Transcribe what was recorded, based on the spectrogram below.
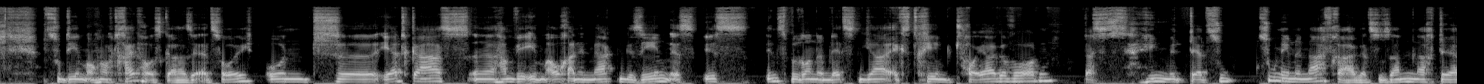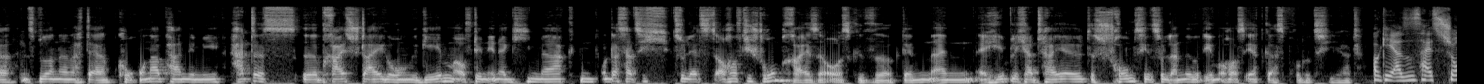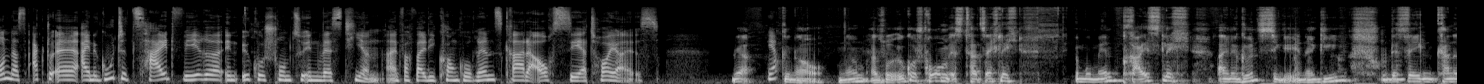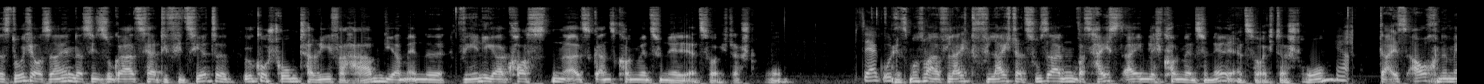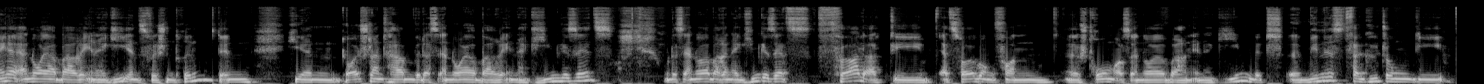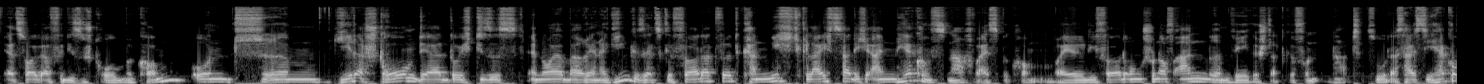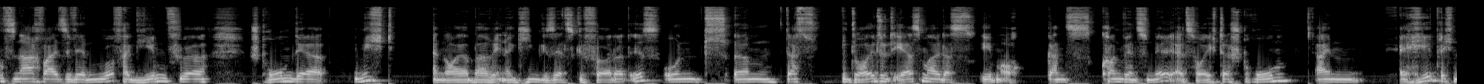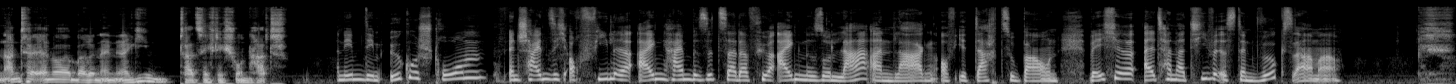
zudem auch noch Treibhausgase erzeugt. Und äh, Erdgas äh, haben wir eben auch an den Märkten gesehen. Es ist insbesondere im letzten Jahr extrem teuer geworden. Das hing mit der zu zunehmende Nachfrage zusammen nach der, insbesondere nach der Corona-Pandemie, hat es äh, Preissteigerungen gegeben auf den Energiemärkten und das hat sich zuletzt auch auf die Strompreise ausgewirkt, denn ein erheblicher Teil des Stroms hierzulande wird eben auch aus Erdgas produziert. Okay, also das heißt schon, dass aktuell eine gute Zeit wäre, in Ökostrom zu investieren, einfach weil die Konkurrenz gerade auch sehr teuer ist. Ja, ja. genau. Ne? Also Ökostrom ist tatsächlich im Moment preislich eine günstige Energie. Und mhm. deswegen kann es durchaus sein, dass sie sogar zertifizierte Ökostromtarife haben, die am Ende weniger kosten als ganz konventionell erzeugter Strom. Sehr gut. Jetzt muss man vielleicht, vielleicht dazu sagen, was heißt eigentlich konventionell erzeugter Strom? Ja. Da ist auch eine Menge erneuerbare Energie inzwischen drin, denn hier in Deutschland haben wir das Erneuerbare Energiengesetz. Und das Erneuerbare Energiengesetz fördert die Erzeugung von äh, Strom aus erneuerbaren Energien mit äh, Mindestvergütungen, die Erzeuger für diesen Strom bekommen. Und ähm, jeder Strom, der durch dieses Erneuerbare Energiengesetz gefördert wird, kann nicht gleichzeitig einen Herkunftsnachweis bekommen, weil die Förderung schon auf anderem Wege stattgefunden hat. So, das heißt, die Herkunftsnachweis Herkunftsnachweise werden nur vergeben für Strom, der nicht Erneuerbare Energiengesetz gefördert ist. Und ähm, das bedeutet erstmal, dass eben auch ganz konventionell erzeugter Strom einen erheblichen Anteil erneuerbaren Energien tatsächlich schon hat. Neben dem Ökostrom entscheiden sich auch viele Eigenheimbesitzer dafür, eigene Solaranlagen auf ihr Dach zu bauen. Welche Alternative ist denn wirksamer?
